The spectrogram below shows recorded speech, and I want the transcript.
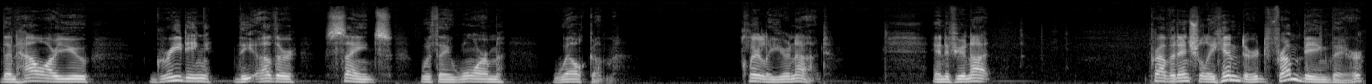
then how are you greeting the other saints with a warm welcome. Clearly, you're not. And if you're not providentially hindered from being there,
